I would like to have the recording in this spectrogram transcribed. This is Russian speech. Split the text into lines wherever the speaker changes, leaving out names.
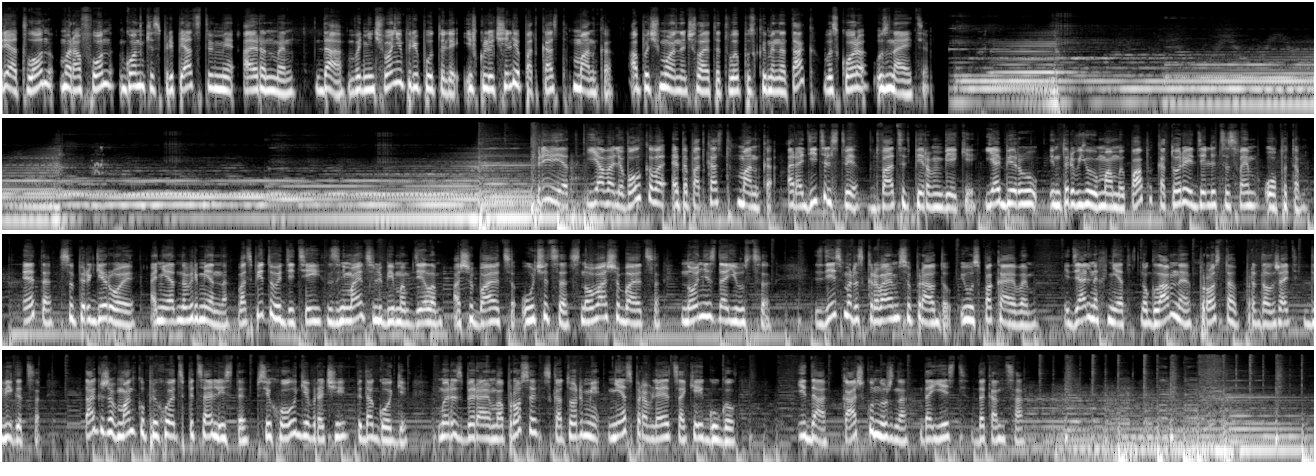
Триатлон, марафон, гонки с препятствиями, Ironman. Да, вы ничего не перепутали и включили подкаст «Манка». А почему я начала этот выпуск именно так, вы скоро узнаете. Я Валя Волкова, это подкаст «Манка» о родительстве в 21 веке. Я беру интервью у мамы и папы, которые делятся своим опытом. Это супергерои. Они одновременно воспитывают детей, занимаются любимым делом, ошибаются, учатся, снова ошибаются, но не сдаются. Здесь мы раскрываем всю правду и успокаиваем. Идеальных нет, но главное просто продолжать двигаться. Также в Манку приходят специалисты, психологи, врачи, педагоги. Мы разбираем вопросы, с которыми не справляется окей Google. И да, кашку нужно доесть до конца.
